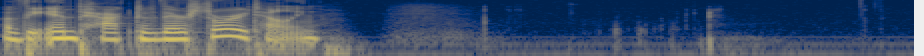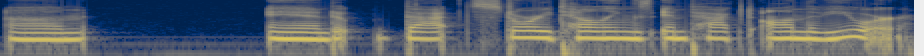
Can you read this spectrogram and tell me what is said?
of the impact of their storytelling. Um, and that storytelling's impact on the viewer.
